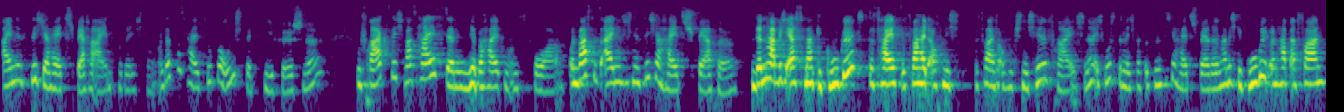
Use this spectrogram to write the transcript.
eine Sicherheitssperre einzurichten. Und das ist halt super unspezifisch. Ne? Du fragst dich, was heißt denn, wir behalten uns vor? Und was ist eigentlich eine Sicherheitssperre? Dann habe ich erstmal gegoogelt. Das heißt, es war halt auch nicht, es war halt auch wirklich nicht hilfreich. Ne? Ich wusste nicht, was ist eine Sicherheitssperre. Dann habe ich gegoogelt und habe erfahren,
